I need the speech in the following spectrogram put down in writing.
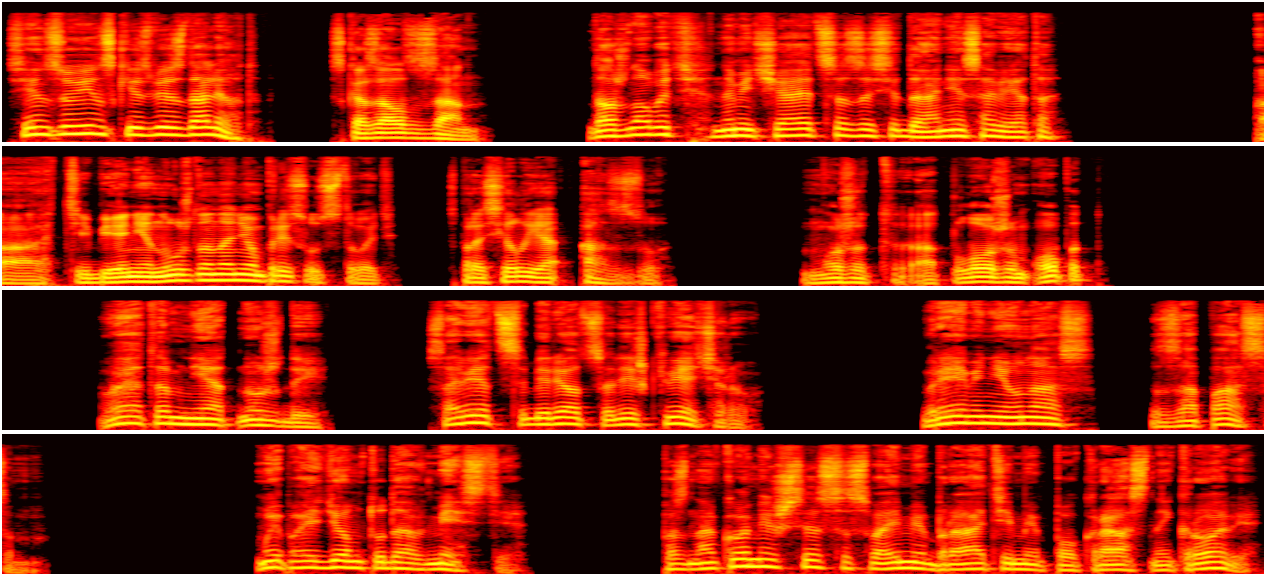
«Синзуинский звездолет», — сказал Зан. «Должно быть, намечается заседание совета». «А тебе не нужно на нем присутствовать?» — спросил я Аззу. «Может, отложим опыт?» «В этом нет нужды. Совет соберется лишь к вечеру. Времени у нас с запасом. Мы пойдем туда вместе. Познакомишься со своими братьями по красной крови».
